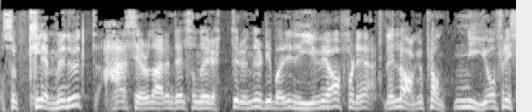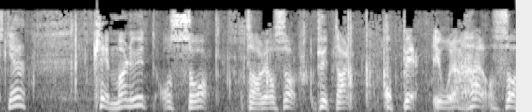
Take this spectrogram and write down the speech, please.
og så klemmer vi den ut. Her ser du det er en del sånne røtter under. De bare river vi av, for det, det lager planten nye og friske. Klemmer den ut, og så tar vi også putter den oppi jorda her, og så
